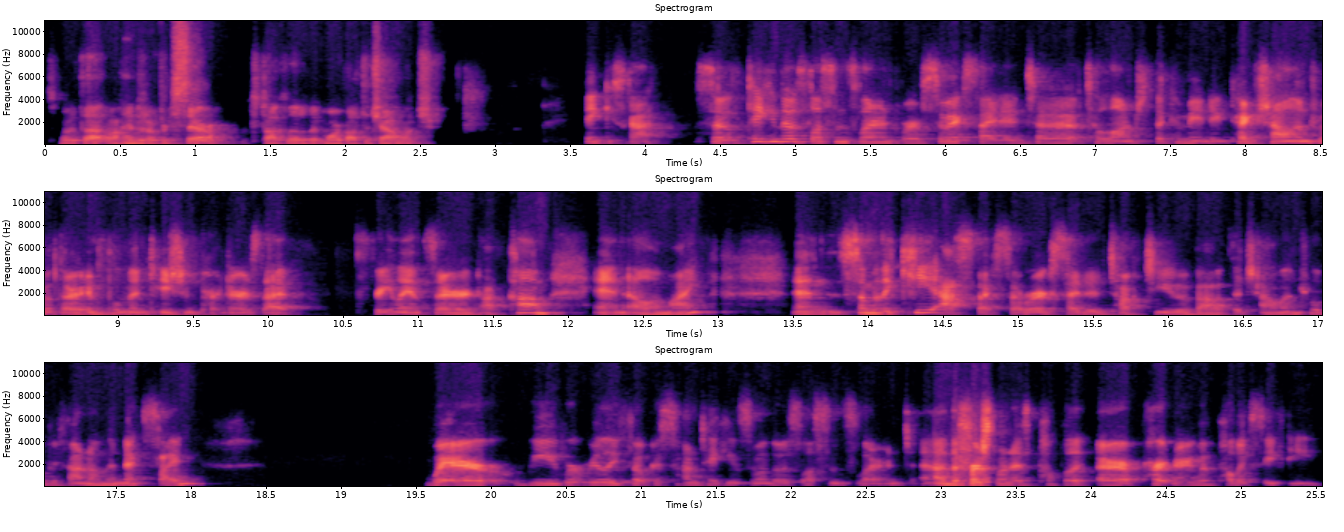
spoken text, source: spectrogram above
So with that, I'll hand it over to Sarah to talk a little bit more about the challenge. Thank you, Scott. so taking those lessons learned, we're so excited to, to launch the Commanding Tech Challenge with our implementation partners at freelancer.com and LMI. And some of the key aspects that we're excited to talk to you about the challenge will be found on the next slide where we were really focused on taking some of those lessons learned. Uh, the first one is public or partnering with public safety.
